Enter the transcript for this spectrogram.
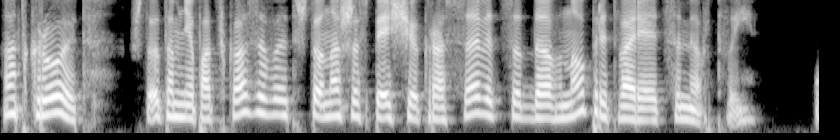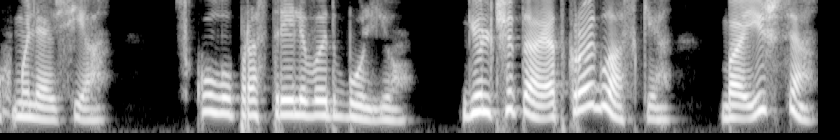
Откроет. Что-то мне подсказывает, что наша спящая красавица давно притворяется мертвой. Ухмыляюсь я. Скулу простреливает болью. Гюль, читай, открой глазки. Боишься?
